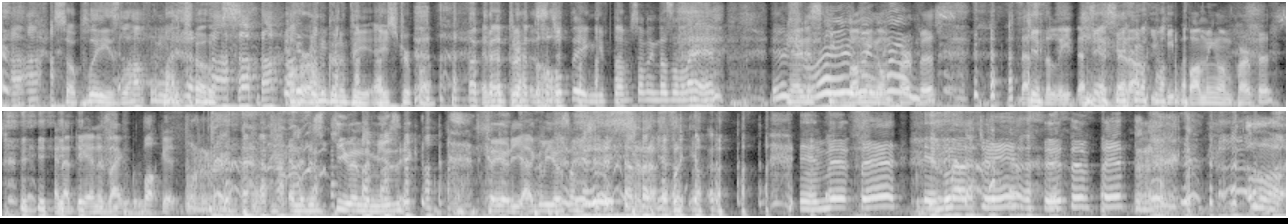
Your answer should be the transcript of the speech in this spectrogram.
so please laugh at my jokes, or I'm gonna be a stripper. And then throughout the whole thing, if th- something doesn't land, No, just keep bumming on purpose. That's the lead. That's your setup. You keep bumming on purpose, and at the end it's like fuck it, and then just cue in the music, Coyote Ugly or some shit. I don't know. It's in my bed, in my dream. Oh,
